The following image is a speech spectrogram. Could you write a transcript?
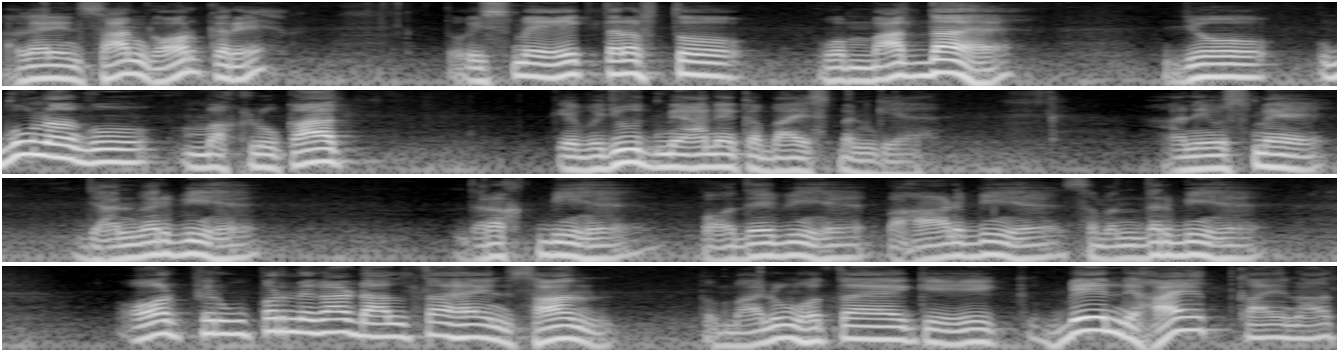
अगर इंसान गौर करे तो इसमें एक तरफ़ तो वो मादा है जो गुना गु मखलूक़ात के वजूद में आने का बायस बन गया है। यानी उसमें जानवर भी हैं दरख्त भी हैं, पौधे भी हैं, पहाड़ भी हैं, समंदर भी हैं। और फिर ऊपर निगाह डालता है इंसान तो मालूम होता है कि एक बेनहायत कायनात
